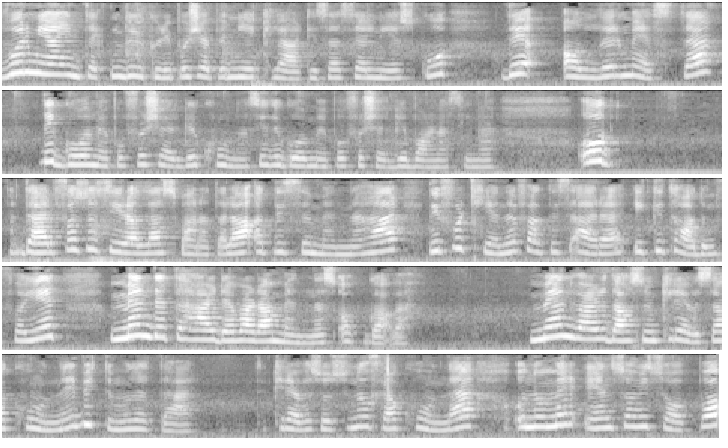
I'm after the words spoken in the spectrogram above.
Hvor mye av inntekten bruker de på å kjøpe nye klær til seg selv, nye sko? Det aller meste, det går med på å forsørge kona si, det går med på å forsørge barna sine. Og Derfor så sier Allah SWT at disse mennene her, de fortjener faktisk ære, ikke ta dem for gitt, men dette her, det var da mennenes oppgave. Men hva er det da som kreves av konene i bytte mot dette her? Det kreves også noe fra konene, og nummer en som vi så på,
